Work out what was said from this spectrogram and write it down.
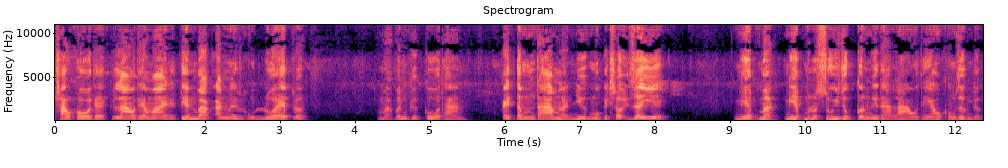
Sao khổ thế? Cứ lao theo mãi thì tiền bạc ăn không đua hết rồi. Mà vẫn cứ cố tham. Cái tâm tham là như một cái sợi dây ấy. Nghiệp mà nghiệp mà nó xúi dục con người ta, lao theo không dừng được.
